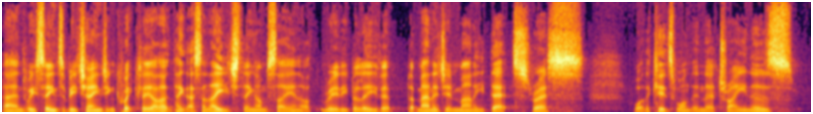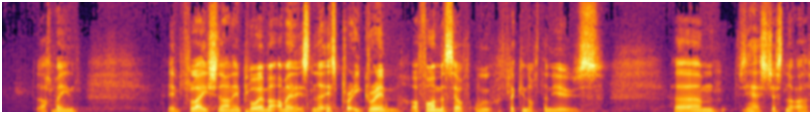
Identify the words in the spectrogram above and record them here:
and we seem to be changing quickly. I don't think that's an age thing I'm saying, I really believe it. But managing money, debt, stress, what the kids want in their trainers, I mean, inflation, unemployment. I mean, it's, it's pretty grim. I find myself ooh, flicking off the news. Um, yeah, it's just not a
